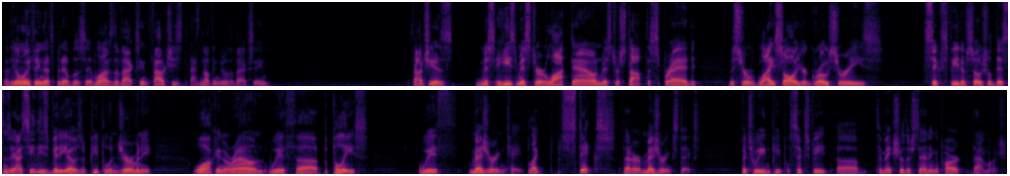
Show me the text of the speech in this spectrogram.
The only thing that's been able to save lives is the vaccine. Fauci has nothing to do with the vaccine. Fauci has he's Mr. Lockdown, Mr. Stop the Spread, Mr. Lysol your groceries, six feet of social distancing. I see these videos of people in Germany walking around with uh, police with measuring tape, like sticks that are measuring sticks between people, six feet, uh, to make sure they're standing apart that much.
